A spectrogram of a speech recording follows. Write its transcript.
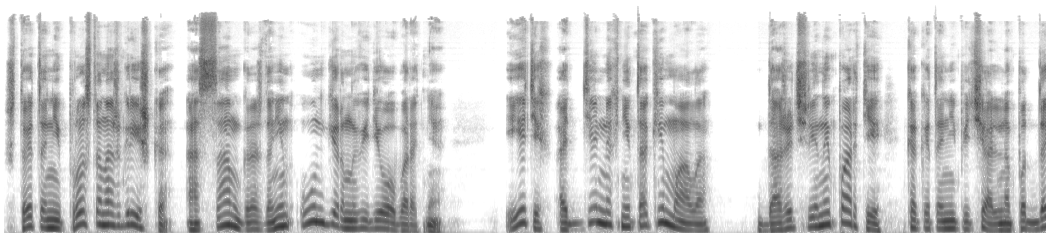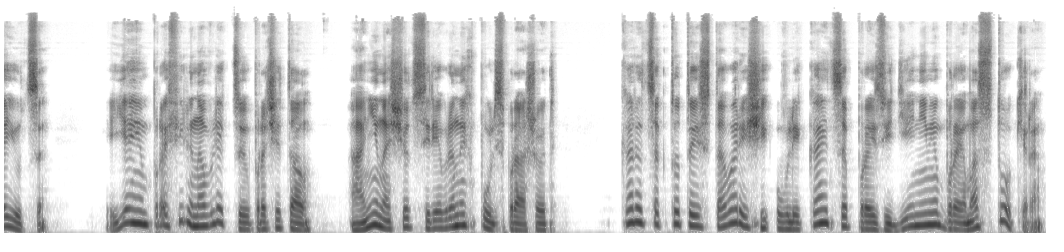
что это не просто наш Гришка, а сам гражданин Унгерн в виде оборотня. И этих отдельных не так и мало. Даже члены партии, как это не печально, поддаются. Я им про Филина в лекцию прочитал, а они насчет серебряных пуль спрашивают. Кажется, кто-то из товарищей увлекается произведениями Брэма Стокера.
